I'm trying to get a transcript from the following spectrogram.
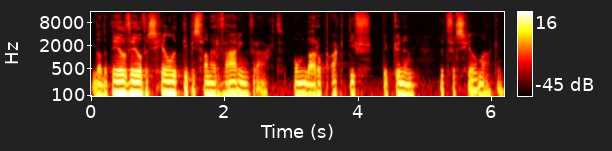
dat het heel veel verschillende types van ervaring vraagt om daarop actief te kunnen het verschil maken,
